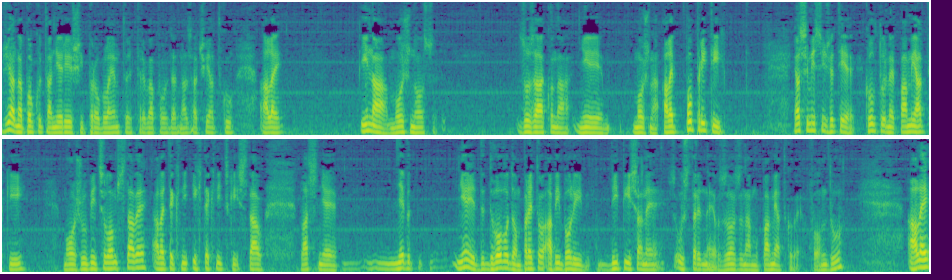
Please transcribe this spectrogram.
Žiadna pokuta nerieši problém, to je treba povedať na začiatku, ale iná možnosť zo zákona nie je možná. Ale popri tých, ja si myslím, že tie kultúrne pamiatky môžu byť v zlom stave, ale techni, ich technický stav vlastne ne, nie je dôvodom preto, aby boli vypísané z ústredného zoznamu pamiatkového fondu, ale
